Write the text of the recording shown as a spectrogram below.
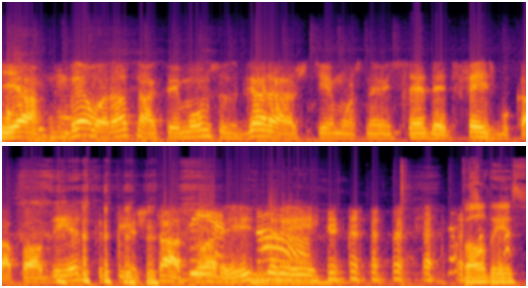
Jā, un vēl var atnākt pie mums uz garāžu ciemos, nevis sēdēt Facebookā. Paldies, ka tieši tā tu arī izdarīji. paldies!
